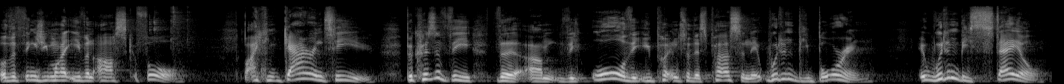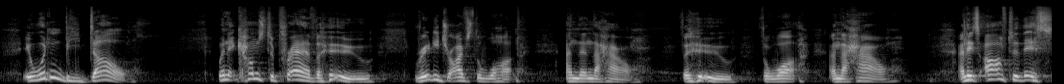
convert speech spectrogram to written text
or the things you might even ask for. But I can guarantee you, because of the, the, um, the awe that you put into this person, it wouldn't be boring. It wouldn't be stale. It wouldn't be dull. When it comes to prayer, the who really drives the what and then the how. The who, the what, and the how. And it's after this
